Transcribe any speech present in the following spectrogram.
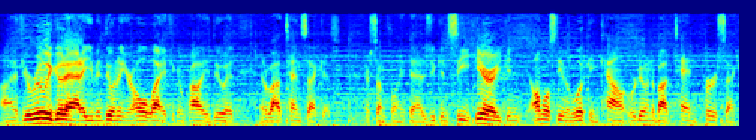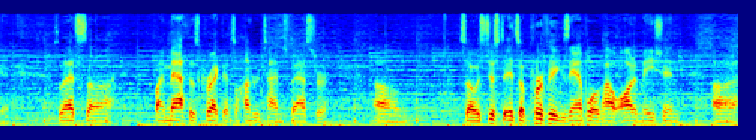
Uh, if you're really good at it, you've been doing it your whole life, you can probably do it in about 10 seconds or something like that. As you can see here, you can almost even look and count. We're doing about 10 per second. So that's, uh, if my math is correct, that's 100 times faster. Um, So it's just it's a perfect example of how automation uh,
